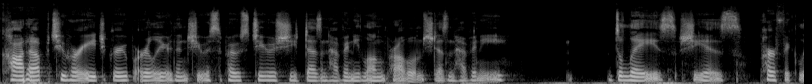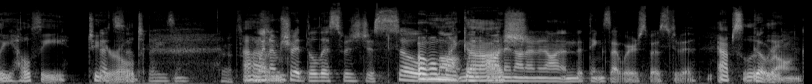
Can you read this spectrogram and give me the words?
caught up to her age group earlier than she was supposed to. She doesn't have any lung problems. She doesn't have any delays. She is perfectly healthy two year old. Um, when I'm sure the list was just so oh long, my gosh. on and on and on, and the things that were supposed to absolutely go wrong.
